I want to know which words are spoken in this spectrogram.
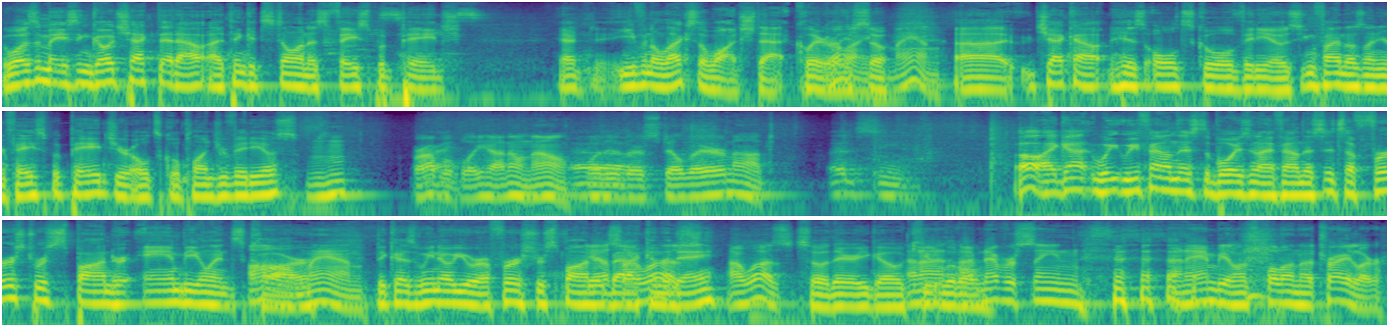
It was amazing. Go check that out. I think it's still on his Facebook page. Yeah, even Alexa watched that clearly. Really? So, Man. uh, check out his old school videos. You can find those on your Facebook page. Your old school plunger videos. Mm-hmm. Probably. I don't know Uh, whether they're still there or not. Let's see. Oh, I got. We, we found this. The boys and I found this. It's a first responder ambulance car. Oh, man. Because we know you were a first responder Yes, back in the day. I was. So there you go. Cute I, little. I've never seen an ambulance pulling a trailer.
